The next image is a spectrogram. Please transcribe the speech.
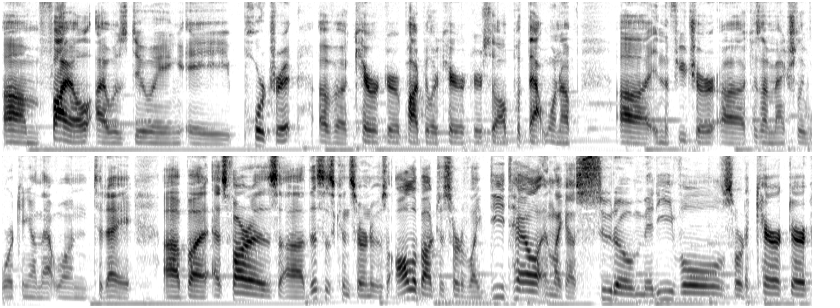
um, file, I was doing a portrait of a character, a popular character, so I'll put that one up uh, in the future because uh, I'm actually working on that one today. Uh, but as far as uh, this is concerned, it was all about just sort of like detail and like a pseudo medieval sort of character,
